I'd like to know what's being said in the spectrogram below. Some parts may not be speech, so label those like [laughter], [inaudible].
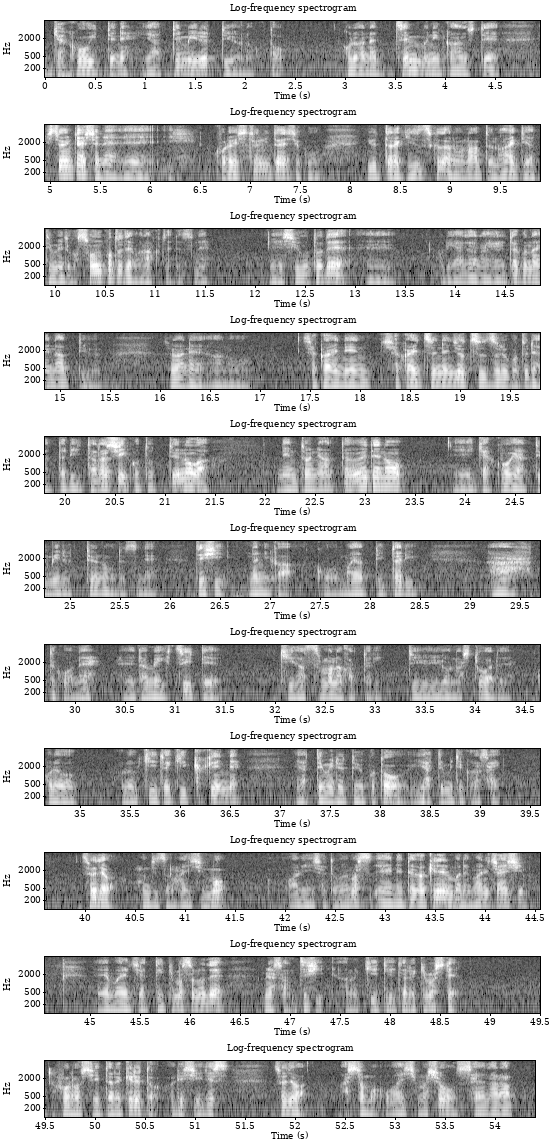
逆を言ってねやってみるっていうようなこと。これはね全部に関して人に対してね、えー、これ人に対してこう言ったら傷つくだろうなっていうのをあえてやってみるとかそういうことではなくてですね、えー、仕事で、えー、これ嫌だなやりたくないなっていうそれはねあの社会年社会通念上通ずることであったり正しいことっていうのが念頭にあった上での、えー、逆をやってみるっていうのをですね是非何かこう迷っていたりああってこうね、えー、ため息ついて気が済まなかったりっていうような人はねこれをこれを聞いたきっかけにねやってみるということをやってみてくださいそれでは本日の配信も終わりにしたいと思います、えー、ネタが切れるまで毎日配信、え、毎日やっていきますので皆さん是非あの聞いていただきましてフォローしていただけると嬉しいです。それでは明日もお会いしましょう。さよなら。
